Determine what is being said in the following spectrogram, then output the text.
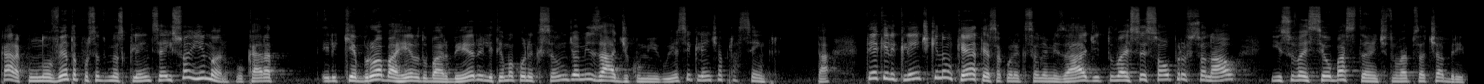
Cara, com 90% dos meus clientes é isso aí, mano. O cara, ele quebrou a barreira do barbeiro, ele tem uma conexão de amizade comigo. E esse cliente é para sempre, tá? Tem aquele cliente que não quer ter essa conexão de amizade, e tu vai ser só o profissional e isso vai ser o bastante, tu não vai precisar te abrir.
